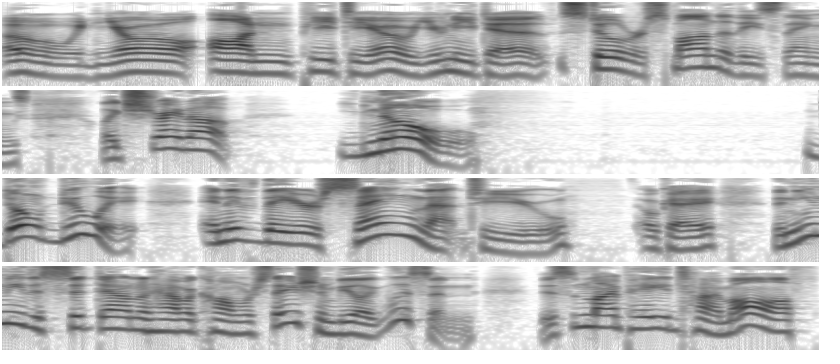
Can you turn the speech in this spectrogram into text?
oh, when you're on PTO, you need to still respond to these things. Like, straight up, no. Don't do it. And if they are saying that to you, okay, then you need to sit down and have a conversation and be like, listen, this is my paid time off.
